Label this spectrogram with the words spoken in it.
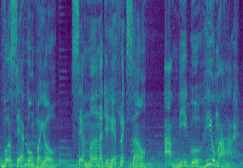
Você acompanhou Semana de Reflexão. Amigo Rio Mar.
